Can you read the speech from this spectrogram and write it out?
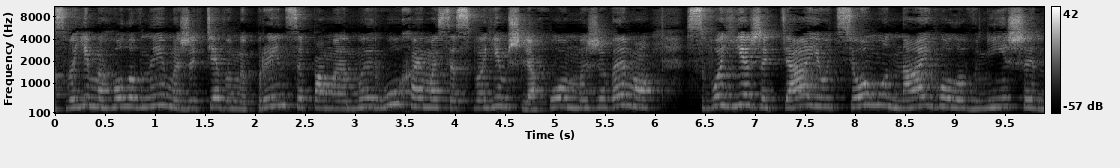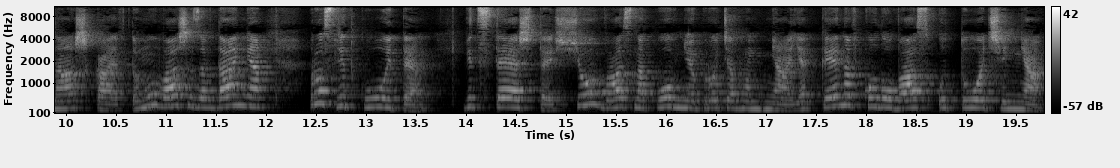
своїми головними життєвими принципами, ми рухаємося своїм шляхом, ми живемо своє життя, і у цьому найголовніший наш кайф. Тому ваше завдання прослідкуйте. Відстежте, що вас наповнює протягом дня, яке навколо вас оточення,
